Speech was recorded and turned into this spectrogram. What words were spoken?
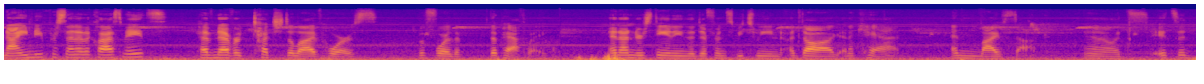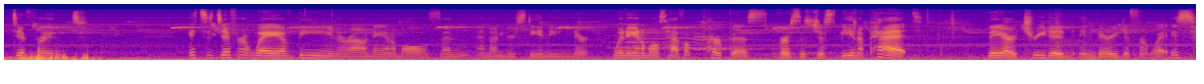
90% of the classmates have never touched a live horse before the, the pathway. And understanding the difference between a dog and a cat and livestock. You know, it's it's a different it's a different way of being around animals and, and understanding their when animals have a purpose versus just being a pet, they are treated in very different ways.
